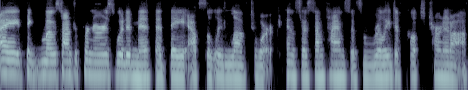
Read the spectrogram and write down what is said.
I think most entrepreneurs would admit that they absolutely love to work. And so sometimes it's really difficult to turn it off.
